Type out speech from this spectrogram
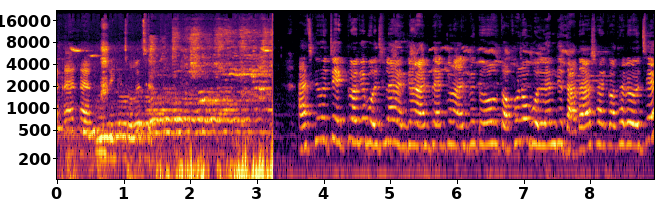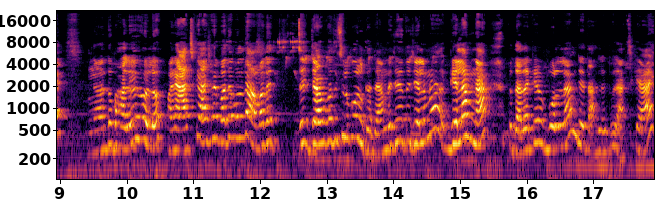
একা একা এখন দেখে চলেছে। আজকে হচ্ছে একটু আগে বলছিলাম, একজন আসবে একজন আসবে। তো তখনও বললেন যে, দাদা আসার কথা রয়েছে। তো ভালোই হলো। মানে আজকে আসার কথা বলতে আমাদের যাওয়ার কথা ছিল কলকাতায়। আমরা যেহেতু গেলাম না গেলাম না, তো দাদাকে বললাম যে, তাহলে তুই আজকে আয়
